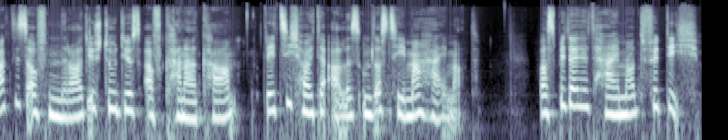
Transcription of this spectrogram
Tag des offenen Radiostudios auf Kanal K dreht sich heute alles um das Thema Heimat. Was bedeutet Heimat für dich?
